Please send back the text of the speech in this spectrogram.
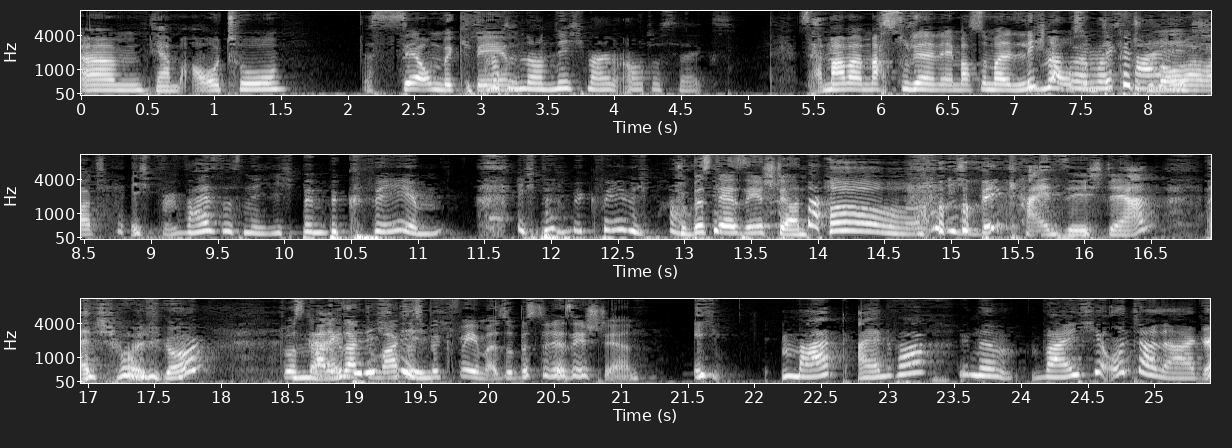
Ähm, wir haben Auto. Das ist sehr Ich hatte unbequem. noch nicht mal einen Autosex. Sag mal, was machst du denn, ey? Machst du mal Licht aus und irgendwas Deckel drüber oder falsch. was? Ich weiß es nicht. Ich bin bequem. Ich bin bequem. Ich, Du bist der Seestern. ich bin kein Seestern. Entschuldigung. Du hast gerade gesagt, du magst es nicht. bequem, also bist du der Seestern. Ich mag einfach eine weiche Unterlage.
